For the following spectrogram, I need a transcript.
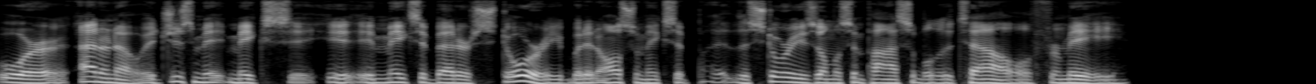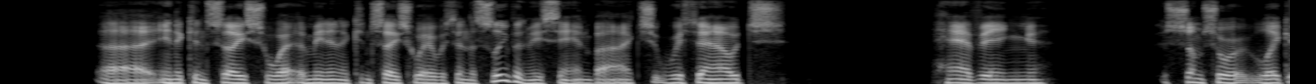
or I don't know. It just ma- makes it, it makes a better story, but it also makes it the story is almost impossible to tell for me. Uh, in a concise way, I mean, in a concise way within the Sleep With Me sandbox without having some sort like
